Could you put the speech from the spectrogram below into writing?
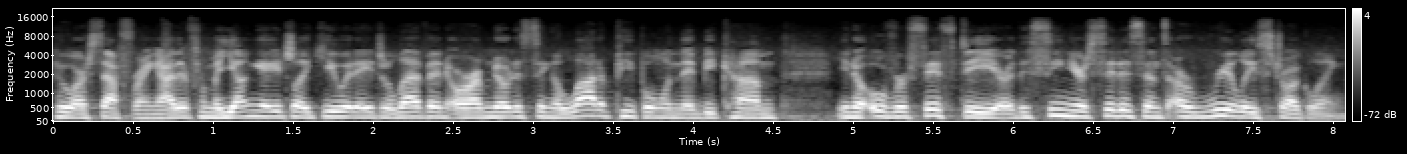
who are suffering either from a young age like you at age 11 or i'm noticing a lot of people when they become you know over 50 or the senior citizens are really struggling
